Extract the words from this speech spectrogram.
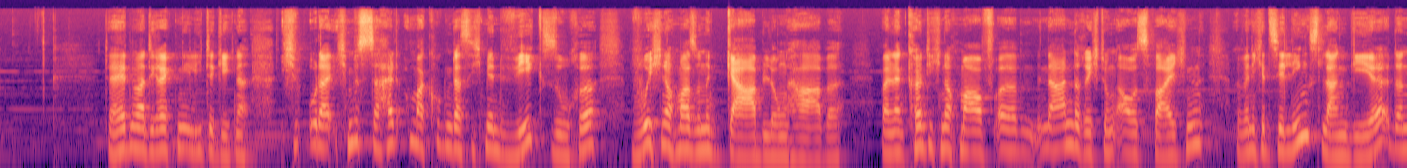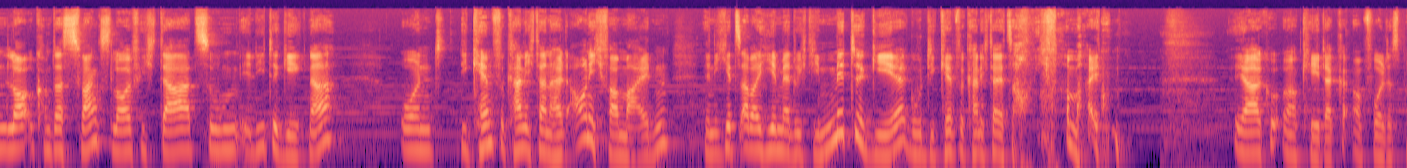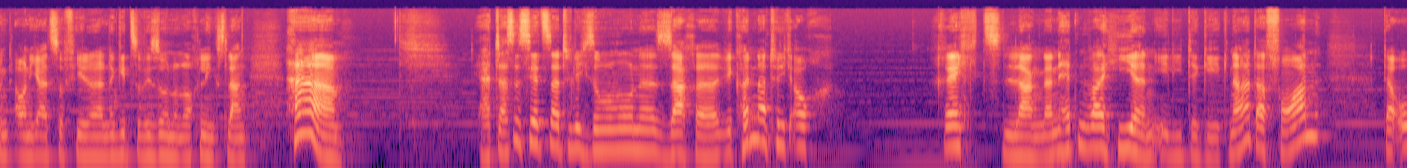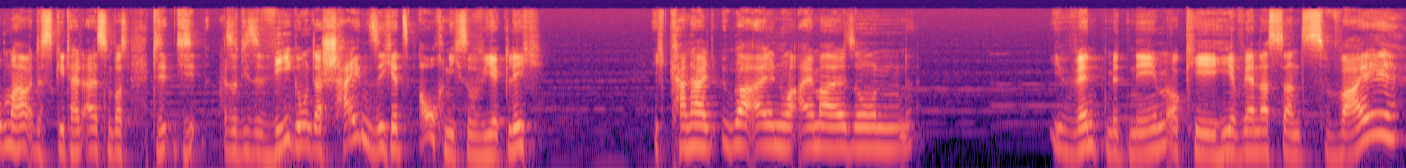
Da hätten wir direkt einen Elite-Gegner. oder ich müsste halt auch mal gucken, dass ich mir einen Weg suche, wo ich nochmal so eine Gabelung habe. Weil dann könnte ich nochmal auf äh, eine andere Richtung ausweichen. Wenn ich jetzt hier links lang gehe, dann kommt das zwangsläufig da zum Elite-Gegner. Und die Kämpfe kann ich dann halt auch nicht vermeiden. Wenn ich jetzt aber hier mehr durch die Mitte gehe, gut, die Kämpfe kann ich da jetzt auch nicht vermeiden. Ja, okay, da, obwohl das bringt auch nicht allzu viel. Dann geht es sowieso nur noch links lang. Ha! Ja, das ist jetzt natürlich so eine Sache. Wir können natürlich auch rechts lang. Dann hätten wir hier einen Elite-Gegner. Da vorn, da oben, das geht halt alles zum Boss. Die, die, also diese Wege unterscheiden sich jetzt auch nicht so wirklich. Ich kann halt überall nur einmal so ein Event mitnehmen. Okay, hier wären das dann zwei.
